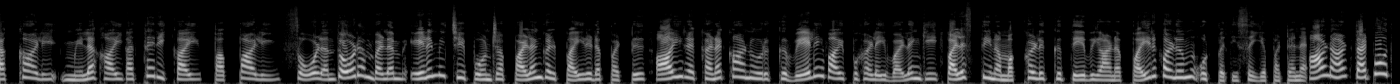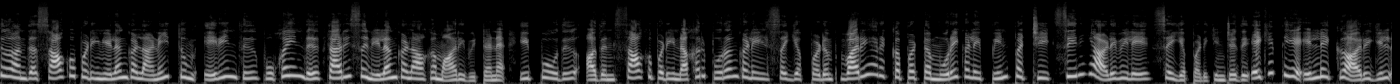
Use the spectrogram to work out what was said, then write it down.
தக்காளி மிளகாய் கத்தரிக்காய் பப்பாளி சோளம் தோடம்பழம் எலுமிச்சை போன்ற பழங்கள் பயிரிடப்பட்டு ஆயிரக்கணக்கானோருக்கு வேலைவாய்ப்புகளை வழங்கி பலஸ்தீன மக்களுக்கு தேவையான பயிர்களும் உற்பத்தி செய்யப்பட்டன. ஆனால் தற்போது அந்த சாகுபடி நிலங்கள் அனைத்தும் எரிந்து புகைந்து தரிசு நிலங்களாக மாறிவிட்டன. இப்போது அதன் சாகுபடி நகர்ப்புறங்களில் செய்யப்படும் வரையறுக்கப்பட்ட முறைகளை பின்பற்றி சிறிய அளவிலே செய்யப்படுகின்றது. எகிப்திய எல்லைக்கு அருகில்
